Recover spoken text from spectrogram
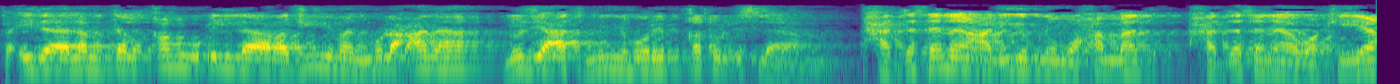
فإذا لم تلقه إلا رجيما ملعنا نزعت منه ربقة الإسلام. حدثنا علي بن محمد حدثنا وكيع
